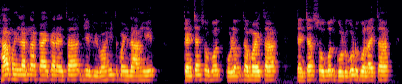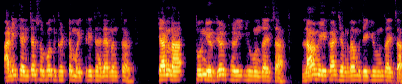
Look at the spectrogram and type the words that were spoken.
हा महिलांना काय करायचा? जे विवाहित महिला आहेत त्यांच्यासोबत ओळख जमायचा त्यांच्यासोबत गोड गोड बोलायचा आणि त्यांच्यासोबत घट्ट मैत्री झाल्यानंतर त्यांना तो निर्जळ थळी घेऊन जायचा. लांब एका जंगलामध्ये घेऊन जायचा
